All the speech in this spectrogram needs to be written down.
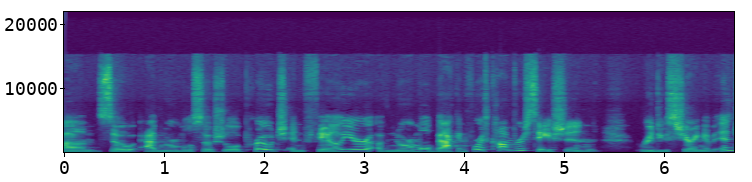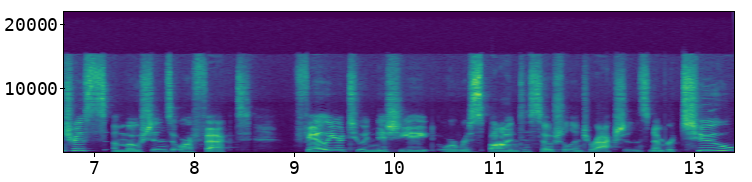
um, so, abnormal social approach and failure of normal back and forth conversation reduced sharing of interests, emotions, or affect, failure to initiate or respond to social interactions. Number two,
